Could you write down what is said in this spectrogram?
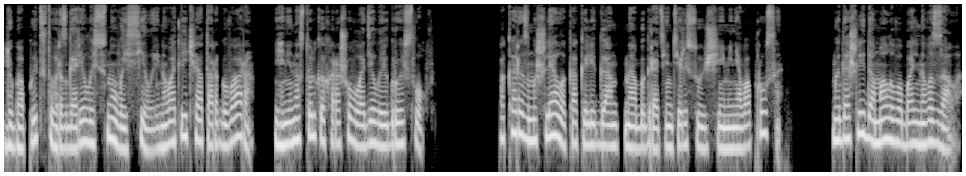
Любопытство разгорелось с новой силой, но в отличие от Аргвара, я не настолько хорошо владела игрой слов. Пока размышляла, как элегантно обыграть интересующие меня вопросы, мы дошли до малого бального зала.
